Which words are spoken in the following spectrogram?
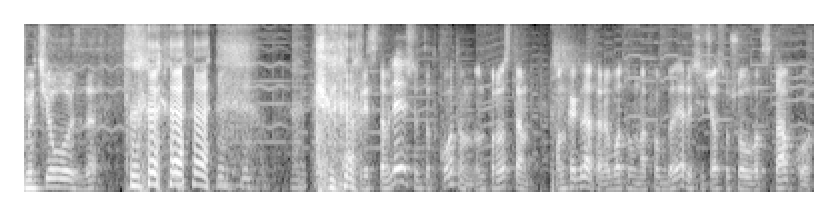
Началось, да? Представляешь, этот кот, он, он просто, он когда-то работал на ФБР и сейчас ушел в отставку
